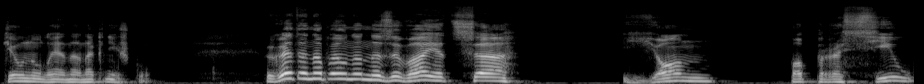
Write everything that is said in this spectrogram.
кіўнула яна на кніжку. Гэта, напэўна, называецца Ён попрасіў,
